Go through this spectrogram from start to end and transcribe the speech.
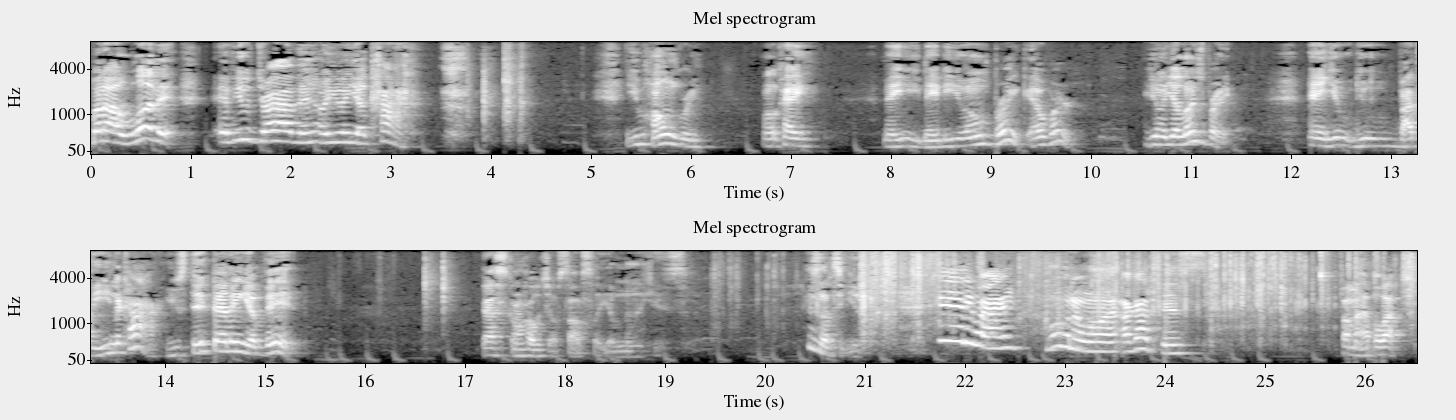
But I love it. If you driving or you in your car you hungry, okay? Maybe maybe you on break at work. You on your lunch break. And you you about to eat in the car. You stick that in your vent. That's gonna hold your sauce for your nuggets. It's up to you. Anyway, moving on. I got this from my Apple Watch.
